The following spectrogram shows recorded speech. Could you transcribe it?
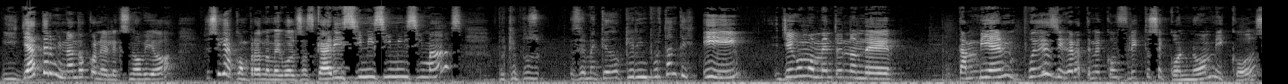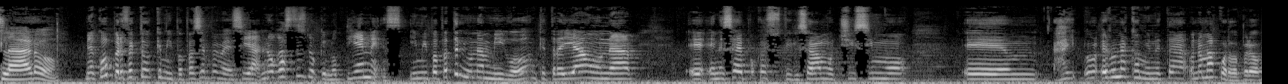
Y ya terminando con el exnovio, yo seguía comprándome bolsas carísimas, porque pues se me quedó que era importante. Y llega un momento en donde también puedes llegar a tener conflictos económicos. Claro. Me acuerdo perfecto que mi papá siempre me decía, no gastes lo que no tienes. Y mi papá tenía un amigo que traía una, eh, en esa época se utilizaba muchísimo, eh, ay, era una camioneta, no me acuerdo, pero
